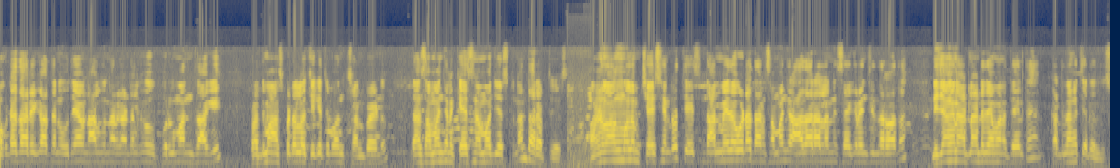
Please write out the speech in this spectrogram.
ఒకటో తారీఖు అతను ఉదయం నాలుగున్నర గంటలకు పురుగు మందు తాగి ప్రతిమ హాస్పిటల్లో చికిత్స పొంది చనిపోయాడు. దానికి సంబంధించిన కేసు నమోదు చేసుకున్నాం దర్యాప్తు చేస్తాం. మనవాంగ్మూలం చేసిండ్రు చేసి దాని మీద కూడా దానికి సంబంధించిన ఆధారాలన్నీ సేకరించిన తర్వాత నిజంగానే అట్లాంటిది ఏమైనా తేలితే కఠినంగా చర్యలు తీసుకుంటాం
